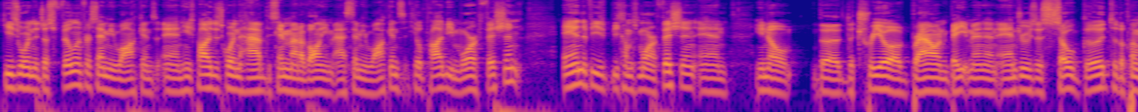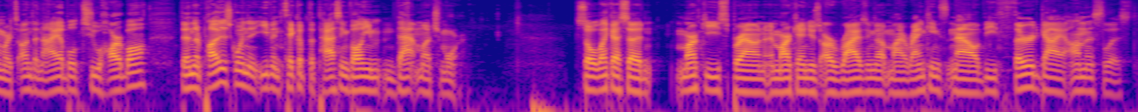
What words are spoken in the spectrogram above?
he's going to just fill in for Sammy Watkins, and he's probably just going to have the same amount of volume as Sammy Watkins. He'll probably be more efficient, and if he becomes more efficient, and you know the the trio of Brown, Bateman, and Andrews is so good to the point where it's undeniable to Harbaugh, then they're probably just going to even tick up the passing volume that much more. So, like I said, Marquise Brown and Mark Andrews are rising up my rankings. Now, the third guy on this list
